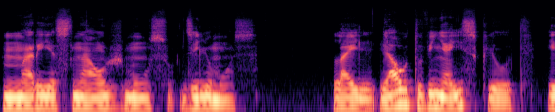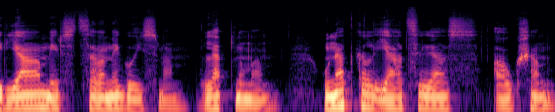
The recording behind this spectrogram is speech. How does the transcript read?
Marija snauž mūsu dziļumos, Lai ļautu viņai izkļūt, ir jāmirst savam egoismam, lepnumam un atkal jāceļās augšām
